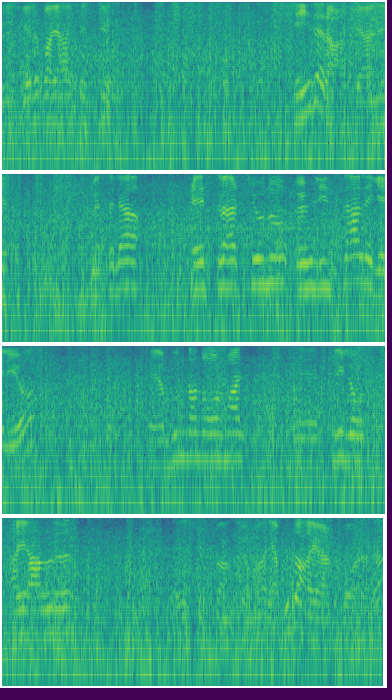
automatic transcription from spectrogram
rüzgarı bayağı kesiyor. Şeyi de rahat yani. Mesela S versiyonu öhlinslerle geliyor. E, bunda normal e, preload ayarlı e, süspansiyon var. Ya bu da ayarlı bu arada.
